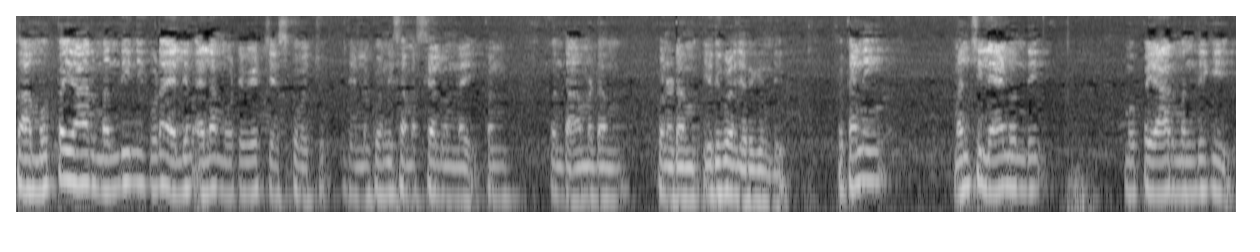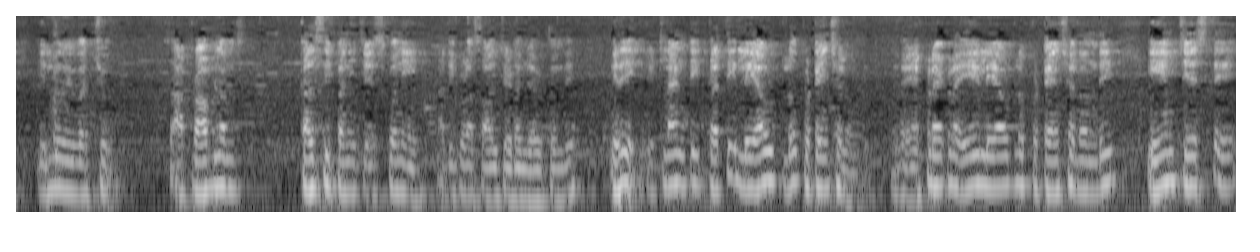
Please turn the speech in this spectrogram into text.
సో ఆ ముప్పై ఆరు మందిని కూడా ఎలా- ఎలా మోటివేట్ చేసుకోవచ్చు? దీనిలో కొన్ని సమస్యలు ఉన్నాయి. కొంత అమ్మడం కొనడం ఇది కూడా జరిగింది. సో కానీ మంచి ల్యాండ్ ఉంది. ముప్పై ఆరు మందికి ఇల్లు ఇవ్వచ్చు. సో ఆ ప్రాబ్లమ్స్ కలిసి పని చేసుకొని అది కూడా సాల్వ్ చేయడం జరుగుతుంది. ఇది ఇట్లాంటి ప్రతి లేఅవుట్లో పొటెన్షియల్ ఉంది. ఎక్కడెక్కడ ఏ లేఅవుట్లో పొటెన్షియల్ ఉంది ఏం చేస్తే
